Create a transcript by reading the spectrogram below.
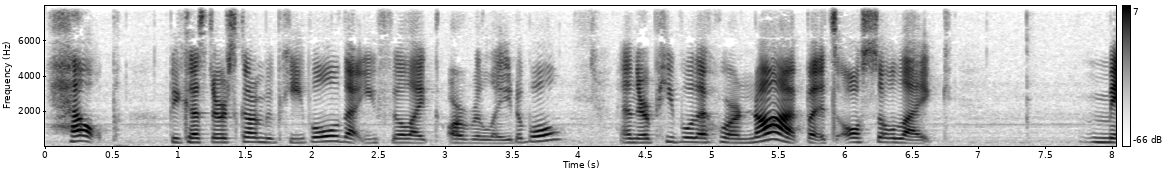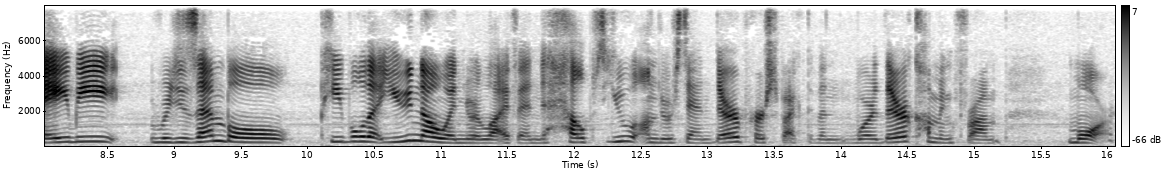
help because there's going to be people that you feel like are relatable and there are people that who are not but it's also like maybe resemble people that you know in your life and helps you understand their perspective and where they're coming from more.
